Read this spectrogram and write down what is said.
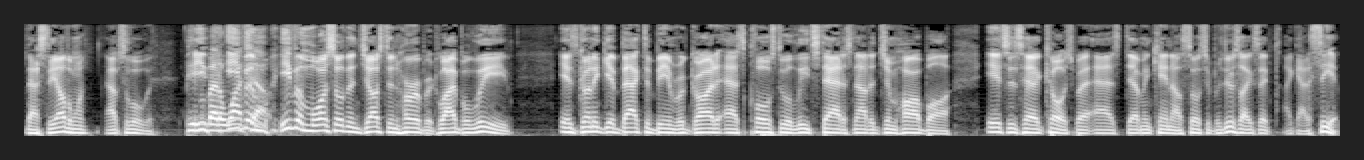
That's the other one. Absolutely. People better watch even, out. Even more so than Justin Herbert, who I believe is going to get back to being regarded as close to elite status now that Jim Harbaugh is his head coach. But as Devin Kane, our associate producer, like I said, I got to see it.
